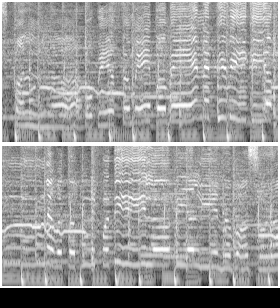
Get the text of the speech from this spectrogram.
ඇස් පල්ලා. ඔබේ අත මේ බවේ නැතිවී ගියත් නැවතත් නිපදීලා. යලියනවා සොයා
